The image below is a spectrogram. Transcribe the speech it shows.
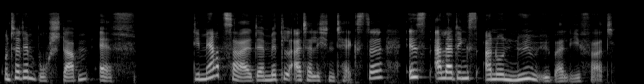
unter dem Buchstaben F. Die Mehrzahl der mittelalterlichen Texte ist allerdings anonym überliefert.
